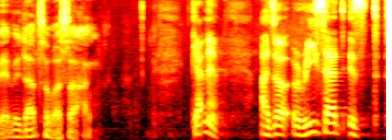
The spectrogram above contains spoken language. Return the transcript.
Wer will dazu was sagen? Gerne. Also Reset ist,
